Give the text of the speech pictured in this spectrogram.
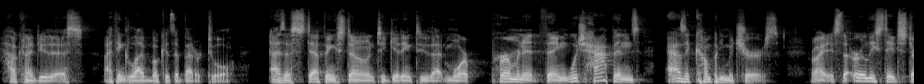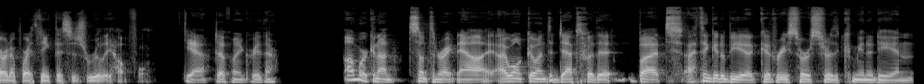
how can I do this? I think Livebook is a better tool as a stepping stone to getting to that more permanent thing, which happens as a company matures, right? It's the early stage startup where I think this is really helpful. Yeah, definitely agree there. I'm working on something right now. I, I, won't go into depth with it, but I think it'll be a good resource for the community. And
